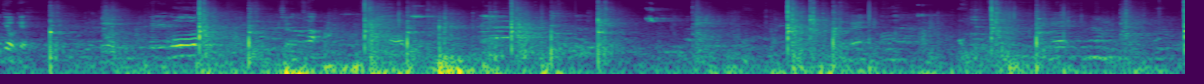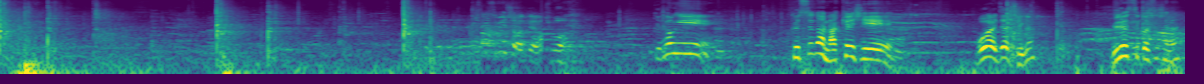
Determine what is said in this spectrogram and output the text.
오케이 오케이. 그리고 연타. 네. 스매시 어때요? 좋아. 그 형이 그 쓰던 라켓이 뭐였죠 지금? 유네스 거 쓰시나요?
